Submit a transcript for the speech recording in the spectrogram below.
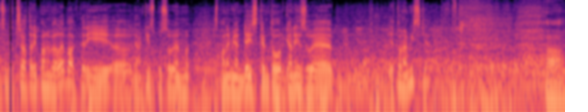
Co třeba tady pan Veleba, který uh, nějakým způsobem s panem Jandejskem to organizuje, je to na místě? A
